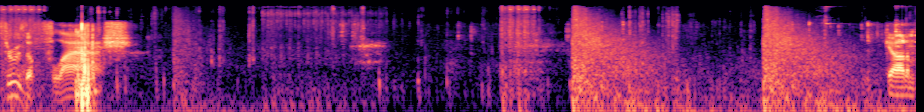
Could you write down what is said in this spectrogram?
Through the flash. Got him.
